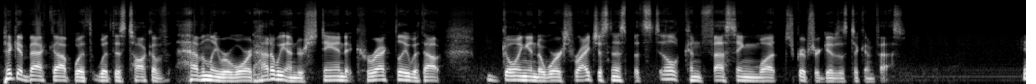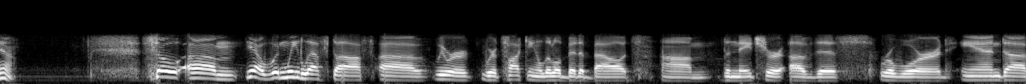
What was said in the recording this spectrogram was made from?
Pick it back up with, with this talk of heavenly reward. How do we understand it correctly without going into works righteousness, but still confessing what Scripture gives us to confess? Yeah. So um, yeah, when we left off, uh, we were we were talking a little bit about um, the nature of this reward, and uh,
